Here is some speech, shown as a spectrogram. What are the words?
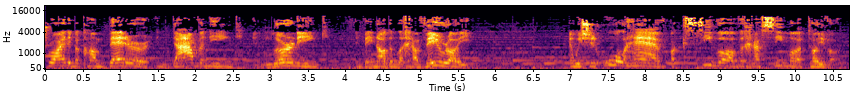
Try to become better in davening, in learning, in Bein Adam Lechaveroi. And we should all have a ksiva v'chasima toiva.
